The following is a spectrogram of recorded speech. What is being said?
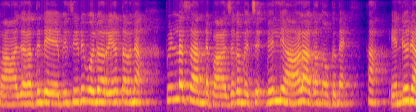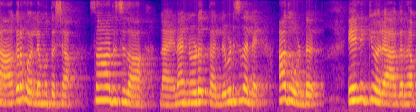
പാചകത്തിന്റെ എ ബി സി ഡി പോലും അറിയാത്തവനാ. പിള്ള സാറിന്റെ പാചകം വെച്ച് വലിയ ആളാകാൻ നോക്കുന്നേ. ആ എന്റെ ഒരു ആഗ്രഹമല്ലേ മുത്തശ്ശ. സാധിച്ചതാ. നയന എന്നോട് തല്ലുപിടിച്ചതല്ലേ അതുകൊണ്ട് എനിക്കും ഒരാഗ്രഹം.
